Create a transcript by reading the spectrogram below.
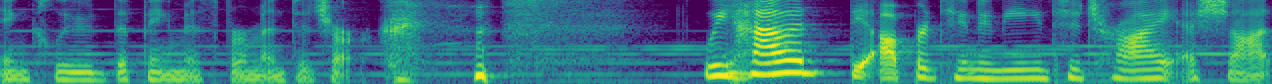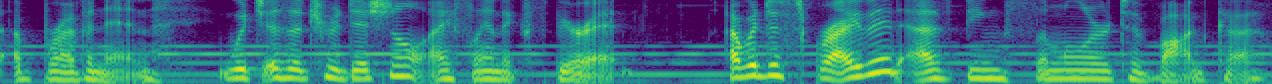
include the famous fermented shark. we had the opportunity to try a shot of Brennivín, which is a traditional Icelandic spirit. I would describe it as being similar to vodka.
